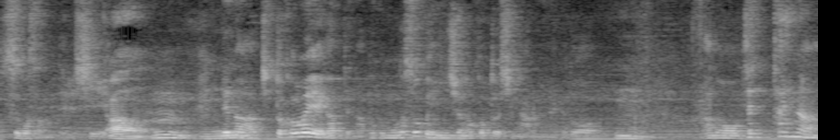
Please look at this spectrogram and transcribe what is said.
凄さも出るしううん。ん、でなちょっとこの映画ってな僕ものすごく印象に残ってるシーンがあるんだけどうん。あの絶対な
